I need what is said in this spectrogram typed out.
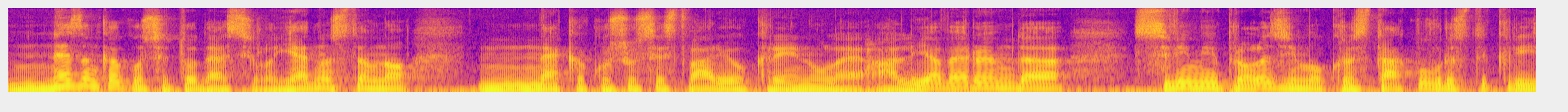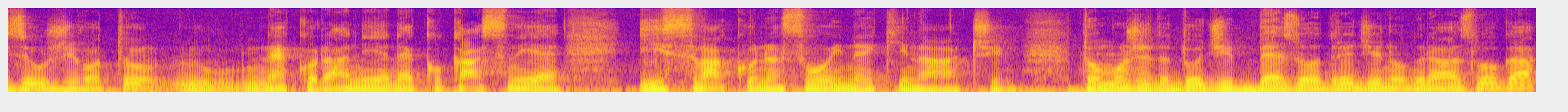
Ne znam kako se to desilo. Jednostavno, nekako su se stvari okrenule, ali ja verujem da svi mi prolazimo kroz takvu vrstu krize u životu, neko ranije, neko kasnije i svako na svoj neki način. To može da dođe bez određenog razloga,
